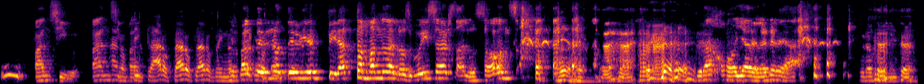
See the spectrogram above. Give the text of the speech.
uh, fancy, güey, fancy, ah, Sí, claro, claro, claro. No es parte de un hotel bien pirata, mandan a los Wizards, a los Suns. Pura joya de la NBA. Pura joyita.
